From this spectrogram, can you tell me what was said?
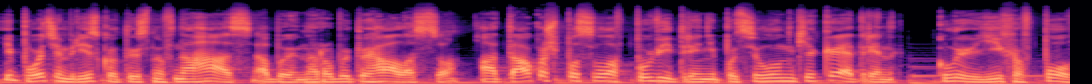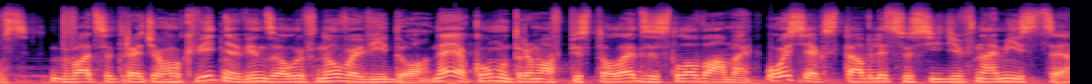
і потім різко тиснув на газ, аби наробити галасу. А також посилав повітряні поцілунки Кетрін, коли їхав повз. 23 квітня він залив нове відео, на якому тримав пістолет зі словами: Ось як ставлять сусідів на місце.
